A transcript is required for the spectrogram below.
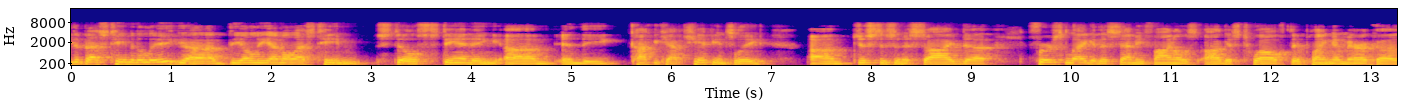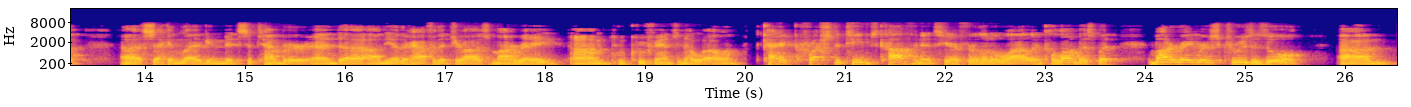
the best team in the league, uh, the only MLS team still standing um, in the CONCACAF Champions League. Um, just as an aside, the first leg of the semifinals, August 12th, they're playing America uh, second leg in mid September. And uh, on the other half of the draw is Monterrey, um, who crew fans know well, and kind of crushed the team's confidence here for a little while in Columbus. But Monterrey versus Cruz Azul. Um,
